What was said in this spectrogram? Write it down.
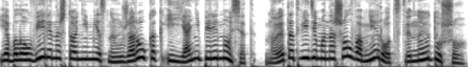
Я была уверена, что они местную жару, как и я, не переносят, но этот, видимо, нашел во мне родственную душу.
